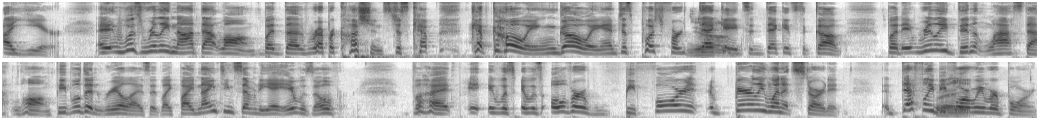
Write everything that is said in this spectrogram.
a year. It was really not that long, but the repercussions just kept kept going and going and just pushed for Yeah. decades and decades to come. But it really didn't last that long. People didn't realize it. Like by 1978, it was over. But it, it was it was over before it barely when it started. Definitely before Right. we were born.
